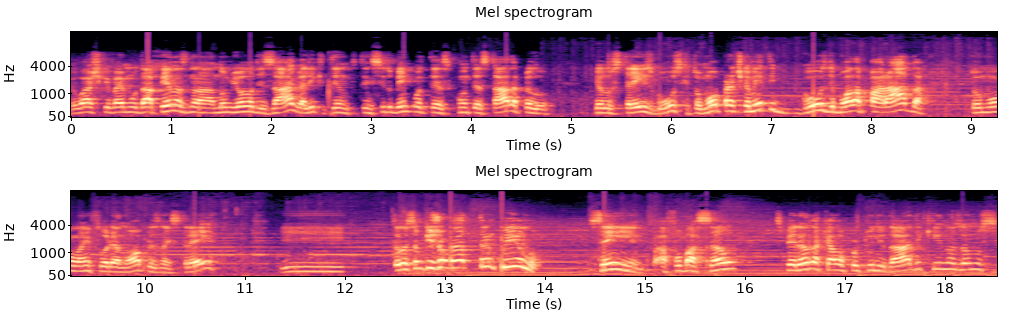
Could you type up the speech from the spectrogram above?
eu acho que vai mudar apenas na- no miolo de zaga ali, que tem, tem sido bem contes- contestada pelo, pelos três gols, que tomou praticamente gols de bola parada, tomou lá em Florianópolis na estreia. E então nós temos que jogar tranquilo, sem afobação, esperando aquela oportunidade que nós vamos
